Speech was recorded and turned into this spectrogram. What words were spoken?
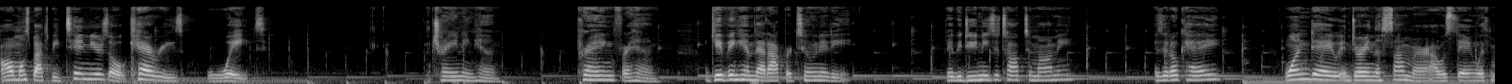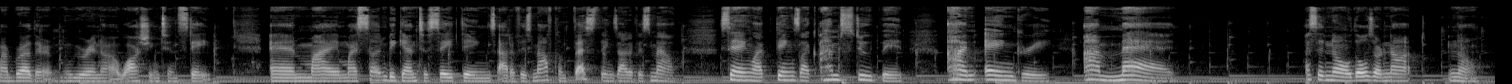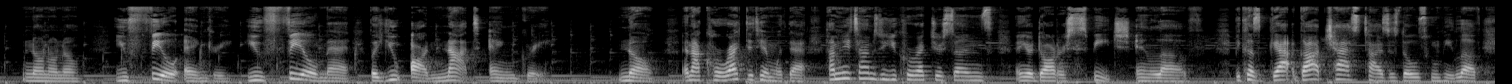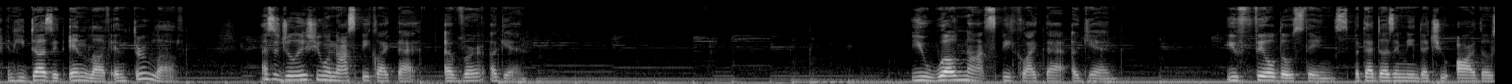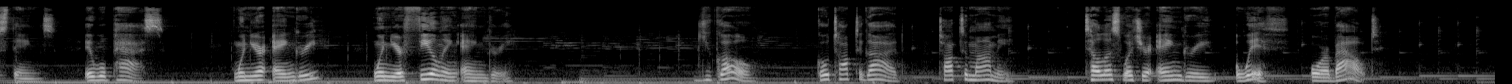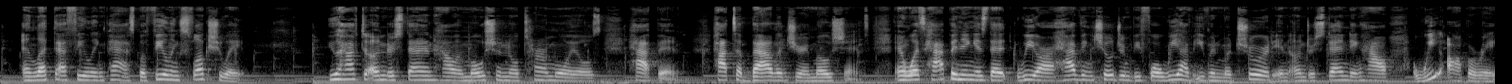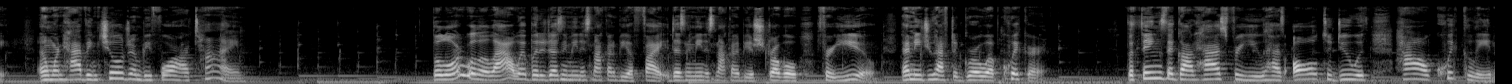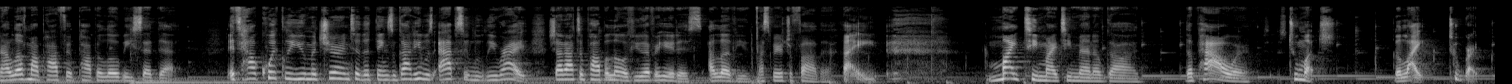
Almost about to be 10 years old, carries weight. Training him praying for him, giving him that opportunity. Baby, do you need to talk to mommy? Is it okay? One day during the summer, I was staying with my brother. We were in uh, Washington State. And my, my son began to say things out of his mouth, confess things out of his mouth, saying like things like, I'm stupid, I'm angry, I'm mad. I said, No, those are not, no, no, no, no. You feel angry, you feel mad, but you are not angry. No. And I corrected him with that. How many times do you correct your son's and your daughter's speech in love? Because God, God chastises those whom he loves, and he does it in love and through love. I said, Julius, you will not speak like that ever again. You will not speak like that again. You feel those things, but that doesn't mean that you are those things. It will pass. When you're angry, when you're feeling angry, you go. Go talk to God. Talk to mommy. Tell us what you're angry with or about. And let that feeling pass. But feelings fluctuate. You have to understand how emotional turmoils happen, how to balance your emotions. And what's happening is that we are having children before we have even matured in understanding how we operate. And we're having children before our time. The Lord will allow it, but it doesn't mean it's not going to be a fight. It doesn't mean it's not going to be a struggle for you. That means you have to grow up quicker. The things that God has for you has all to do with how quickly, and I love my prophet Papa Lobe said that. It's how quickly you mature into the things of God. He was absolutely right. Shout out to Papa Lo if you ever hear this. I love you, my spiritual father. Hi. Mighty, mighty man of God. The power is too much. The light, too bright.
